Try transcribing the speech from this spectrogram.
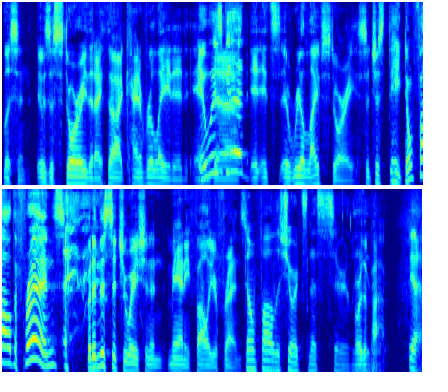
Listen, it was a story that I thought kind of related. And, It was uh, good. It, it's a real life story. So just hey, don't follow the friends. but in this situation, and Manny, follow your friends Don't follow the shorts necessarily, or the either. pop. Yeah.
